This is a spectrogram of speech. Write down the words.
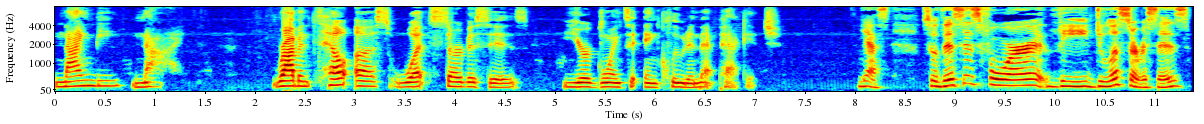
99. Robin, tell us what services you're going to include in that package. Yes. So this is for the doula services.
